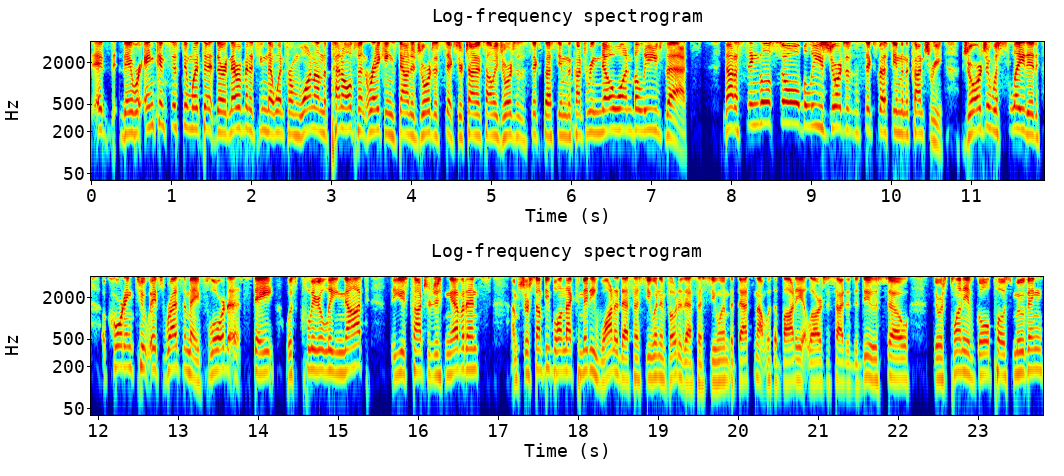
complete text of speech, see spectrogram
to, they were inconsistent with it. There had never been a team that went from one on the penultimate rankings down to Georgia six. You're trying to tell me Georgia's the sixth best team in the country? No one believes that. Not a single soul believes Georgia's the sixth best team in the country. Georgia was slated according to its resume. Florida State was clearly not. They used contradicting evidence. I'm sure some people on that committee wanted FSU in and voted FSU in, but that's not what the body at large decided to do. So there was plenty of goalposts moving.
